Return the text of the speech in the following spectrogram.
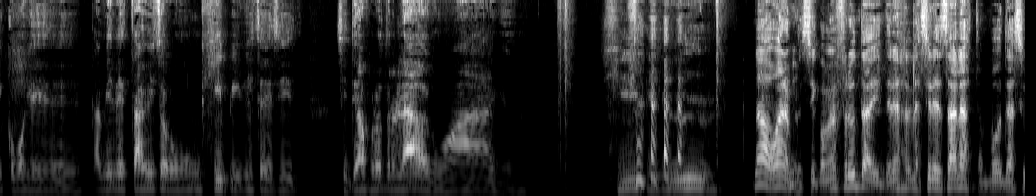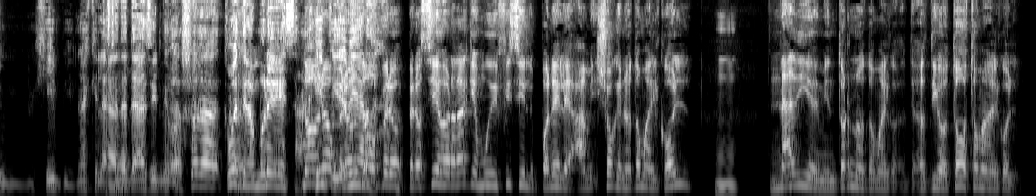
y como que también estás visto como un hippie, ¿viste? Que si, te vas por otro lado, como. Ah, que. Hippie. uh. No, bueno, pero si comes fruta y tenés relaciones sanas, tampoco te hace un hippie. No es que la Claro. gente te va a decir, tipo, no- comete una hamburguesa, No, hippie no, pero, no pero, pero sí es verdad que es muy difícil ponerle a mí, yo que no tomo alcohol, Mm. nadie de mi entorno toma alcohol. Digo, todos toman alcohol.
